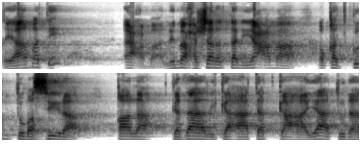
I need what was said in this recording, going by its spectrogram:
কিয়ামাতি আ'মা। কালা কাদালিকা আতাতকা আয়াতুনা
